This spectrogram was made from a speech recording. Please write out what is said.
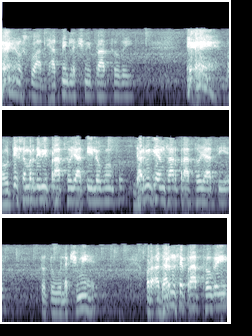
उसको आध्यात्मिक लक्ष्मी प्राप्त हो गई। भौतिक समृद्धि भी प्राप्त हो जाती है लोगों को। धर्म के अनुसार प्राप्त हो जाती है तो तो वो लक्ष्मी है। और अधर्म से प्राप्त हो गई,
